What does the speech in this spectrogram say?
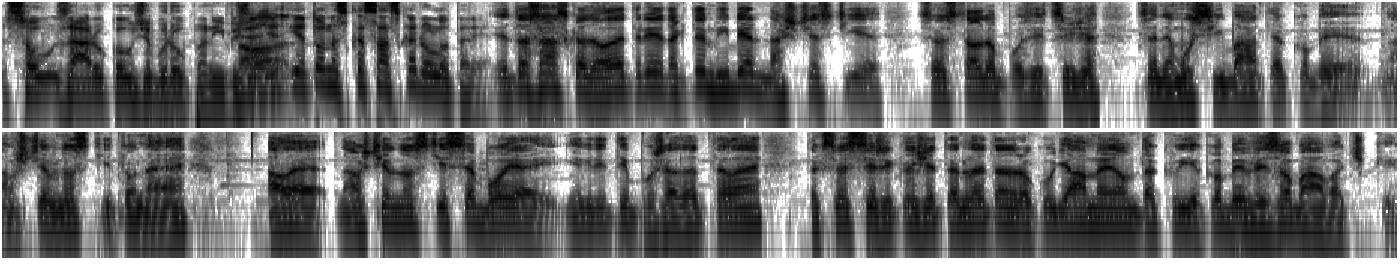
eh, jsou zárukou, že budou plný. Protože No. je, je, to dneska sázka do loterie. je to sázka do letry, tak ten výběr naštěstí je, se dostal do pozice, že se nemusí bát jakoby návštěvnosti, to ne, ale návštěvnosti se bojejí. Někdy ty pořadatelé, tak jsme si řekli, že tenhle ten rok uděláme jenom takový jakoby vyzobávačky.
